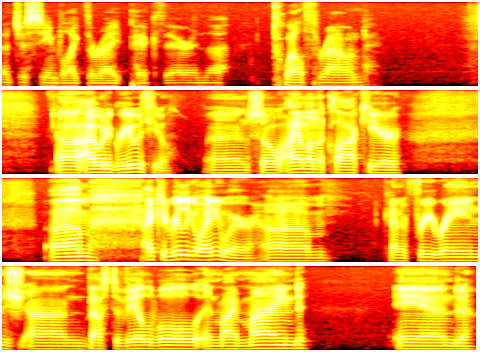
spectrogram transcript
That just seemed like the right pick there in the twelfth round. Uh, I would agree with you. And so I am on the clock here. Um, I could really go anywhere. Um, kind of free range on best available in my mind. And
